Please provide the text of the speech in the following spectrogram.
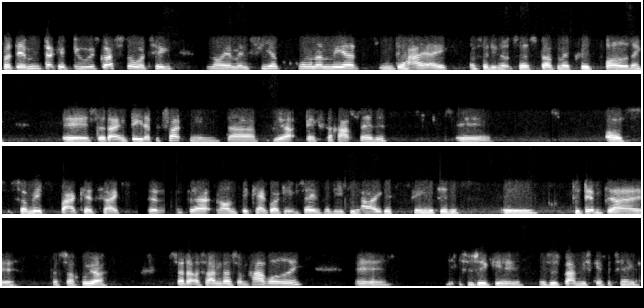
for dem, der kan de jo ikke godt stå og tænke, når jamen 4 kroner mere, mm, det har jeg ikke. Og så er de nødt til at stoppe med at købe brødet, ikke? Øh, så der er en del af befolkningen, der bliver ekstra ramt af det. Øh, og som ikke bare kan tage den der, Nå, det kan jeg godt lide betale, fordi de har ikke penge til det. Øh, det er dem, der, øh, der så ryger. Så er der også andre, som har råd, ikke? Øh, jeg synes ikke, øh, jeg synes bare, vi skal betale.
